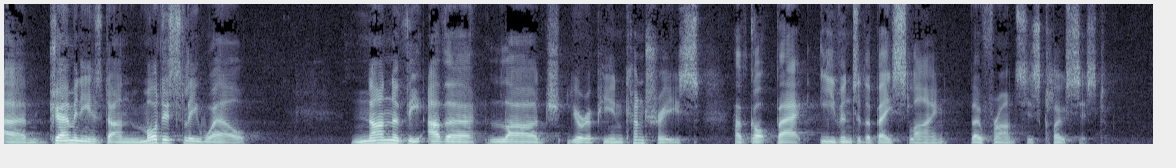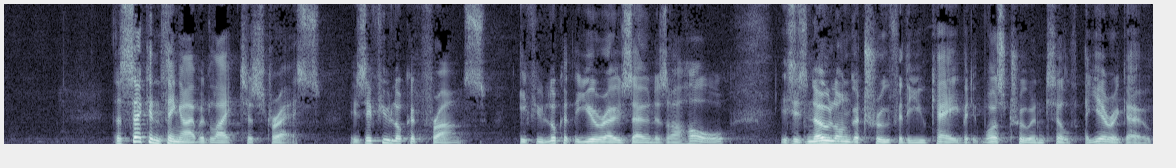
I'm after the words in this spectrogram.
Um, Germany has done modestly well. None of the other large European countries have got back even to the baseline, though France is closest. The second thing I would like to stress is if you look at France, if you look at the Eurozone as a whole, this is no longer true for the UK, but it was true until a year ago.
